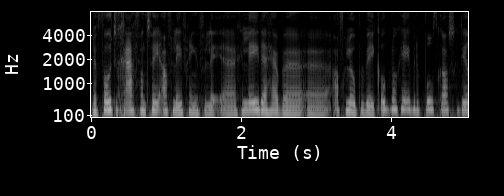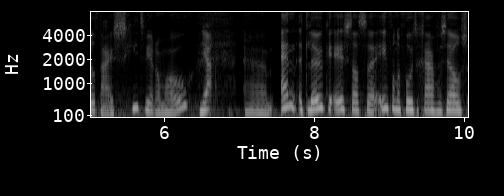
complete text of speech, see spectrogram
de fotograaf van twee afleveringen eh, geleden hebben eh, afgelopen week ook nog even de podcast gedeeld. Nou, hij schiet weer omhoog. Ja, Ehm, en het leuke is dat eh, een van de fotografen zelfs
